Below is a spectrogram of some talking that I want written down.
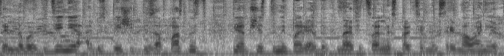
Цель нововведения – обеспечить безопасность и общественный порядок на официальных спортивных соревнованиях.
